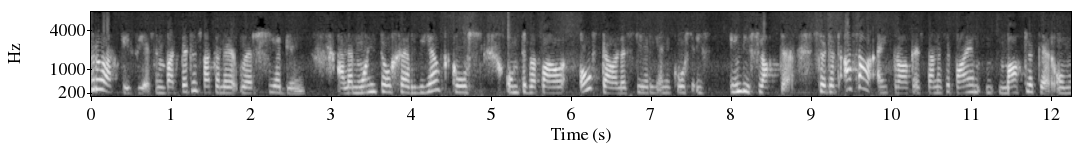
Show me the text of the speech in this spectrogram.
proaktief wees en wat dit is wat hulle oor see doen. Hulle monitor gereeld kos om te bepaal of daar listeria in die kos is in die vlakte. So dat as daar uitbraak is, dan is dit baie makliker om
